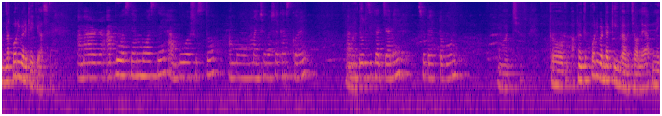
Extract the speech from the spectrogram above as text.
আপনার পরিবারে কে কে আছে? আমার আব্বু আছে আম্মু আছে। আব্বু অসুস্থ আম্মু মানুষের বাসায় কাজ করে। আমি দর্জি কাজ জানি ছোট একটা বোন। ও আচ্ছা। তো আপনাদের পরিবারটা কীভাবে চলে? আপনি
